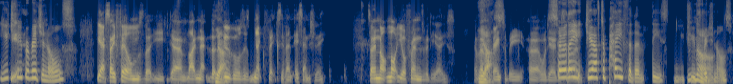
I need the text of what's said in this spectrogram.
YouTube originals. Yeah, so films that you um, like net, that Yeah. Google's is Netflix event essentially. So not not your friends' videos. They're not going to be uh, audio. So are they? Do you have to pay for the these YouTube No. originals?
